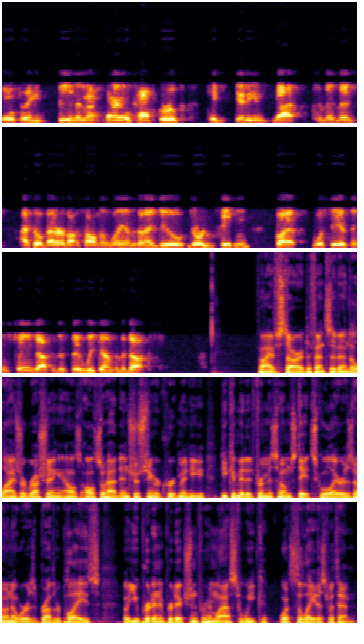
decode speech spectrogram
go from being in that final top group to getting that commitment. I feel better about Solomon Williams than I do Jordan Seaton, but we'll see if things change after this big weekend for the Ducks. Five star defensive end Elijah Rushing also had interesting recruitment. He decommitted from his home state school, Arizona, where his brother plays. But you put in a prediction for him last week. What's the latest with him?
